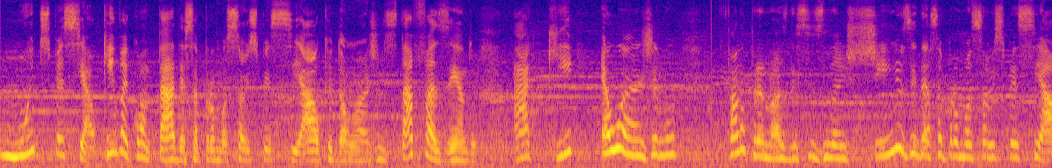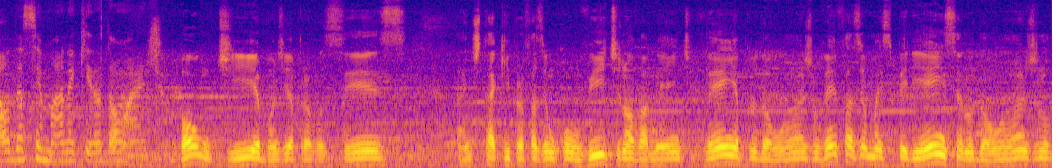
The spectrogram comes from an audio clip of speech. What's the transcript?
muito especial. Quem vai contar dessa promoção especial que o Dom Ângelo está fazendo aqui é o Ângelo. Fala para nós desses lanchinhos e dessa promoção especial da semana aqui no Dom Ângelo. Bom dia, bom dia para vocês. A gente está aqui para fazer um convite novamente. Venha para o Dom Ângelo, venha fazer uma experiência no Dom Ângelo.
